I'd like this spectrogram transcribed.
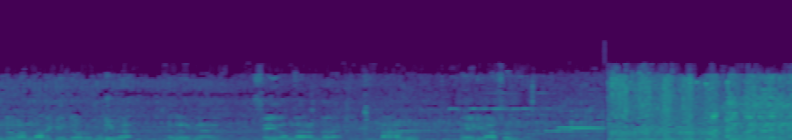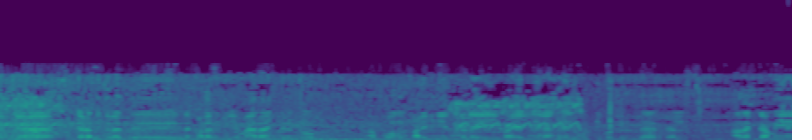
இன்று வந்து அதுக்கேற்ற ஒரு முடிவை எங்களுக்கு செய்து வந்தார் நாங்கள் நேரடியாக சொல்லுவோம் மக்களின் வீடுகளுக்கு இந்த இடத்துக்கு வந்து இந்த அப்போது கழிவு நீர்களை வயல் நிலங்களில் ஊற்றி கொண்டிருந்தார்கள். அதற்கமைய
